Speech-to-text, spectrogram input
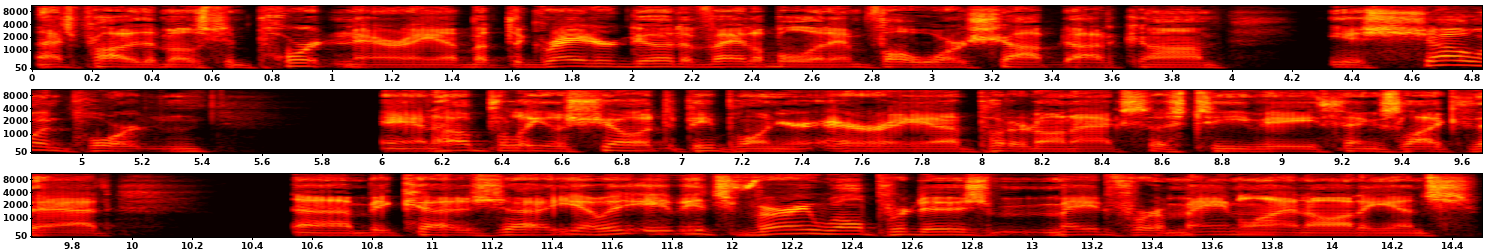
That's probably the most important area, but the greater good available at InfoWarsShop.com is so important, and hopefully you'll show it to people in your area, put it on Access TV, things like that, uh, because, uh, you know, it, it's very well produced, made for a mainline audience.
